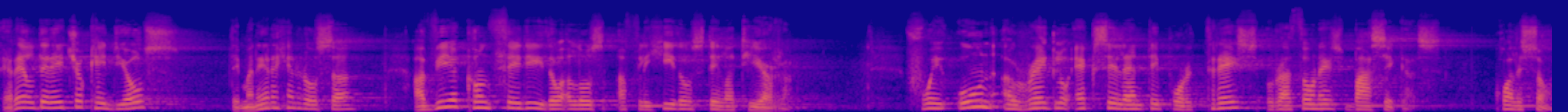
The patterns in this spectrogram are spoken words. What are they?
Era el derecho que Dios, de manera generosa, había concedido a los afligidos de la tierra. Fue un arreglo excelente por tres razones básicas. ¿Cuáles son?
